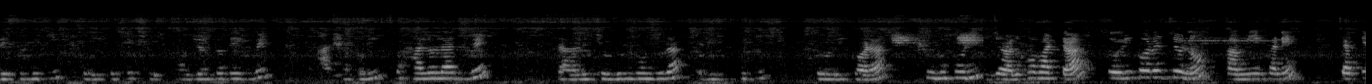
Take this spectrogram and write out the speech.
রেসিপিটি শুরু থেকে শেষ পর্যন্ত দেখবেন। আশা করি ভালো লাগবে। তাহলে চলুন বন্ধুরা রেসিপিটি তৈরি করা। শুরু করি। জলখাবারটা তৈরি করার জন্য আমি এখানে চারটে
